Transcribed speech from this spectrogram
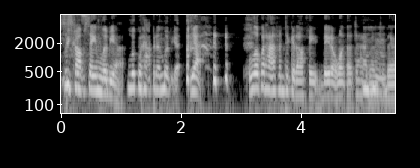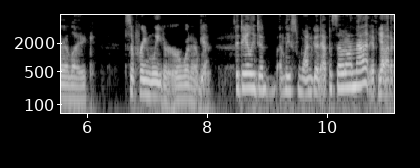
So stop saying Libya. Look what happened in Libya. Yeah. Look what happened to Gaddafi. They don't want that to happen to Mhm. their like supreme leader or whatever. Yeah. The Daily did at least one good episode on that, if not a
